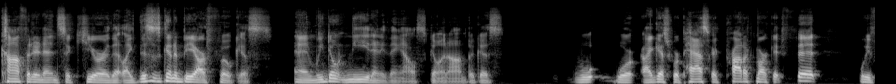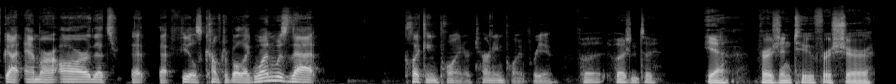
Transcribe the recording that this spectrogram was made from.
confident and secure that like this is going to be our focus, and we don't need anything else going on because we're I guess we're past like product market fit. We've got MRR that's that that feels comfortable. Like when was that clicking point or turning point for you? for version two. Yeah, version two for sure.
